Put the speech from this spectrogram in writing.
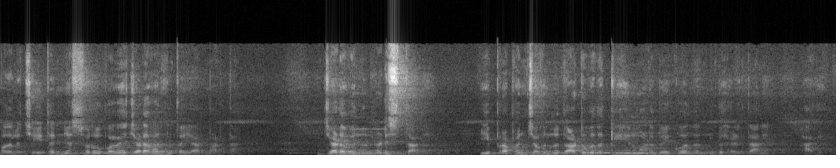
ಮೊದಲು ಚೈತನ್ಯ ಸ್ವರೂಪವೇ ಜಡವನ್ನು ತಯಾರು ಮಾಡ್ತಾನೆ. ಜಡವನ್ನು ನಡೆಸ್ತಾನೆ. ಈ ಪ್ರಪಂಚವನ್ನು ದಾಟುವುದಕ್ಕೆ ಏನು ಮಾಡಬೇಕು ಅನ್ನೋದು ಹೇಳ್ತಾನೆ ಹಾಗೆ.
